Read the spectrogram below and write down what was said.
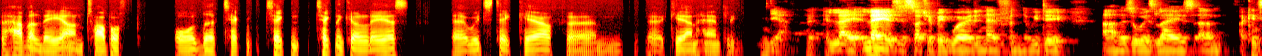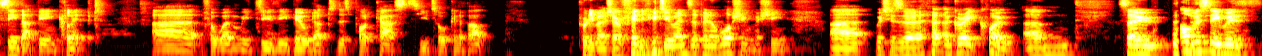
to have a layer on top of all the tech, tech, technical layers uh, which take care of um, uh, care and handling. Yeah, layers is such a big word in everything that we do. Um, there's always layers. Um, I can see that being clipped uh, for when we do the build up to this podcast. You talking about pretty much everything you do ends up in a washing machine, uh, which is a, a great quote. Um, so obviously, with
